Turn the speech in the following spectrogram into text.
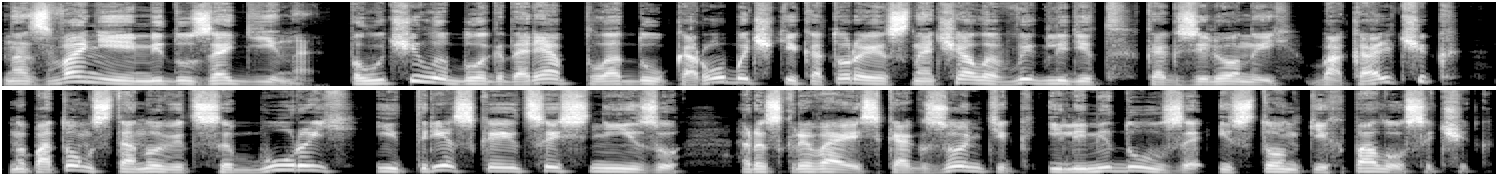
Название медузагина получила благодаря плоду коробочки, которая сначала выглядит как зеленый бокальчик, но потом становится бурой и трескается снизу, раскрываясь как зонтик или медуза из тонких полосочек.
